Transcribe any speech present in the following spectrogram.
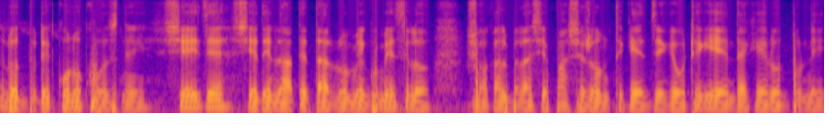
রোদ্দুরে কোনো খোঁজ নেই। সেই যে সেদিন রাতে তার রুমে ঘুমিয়েছিল, সকালবেলা সে পাশের রুম থেকে জেগে উঠে গিয়ে দেখে রোদ্দুর নেই।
